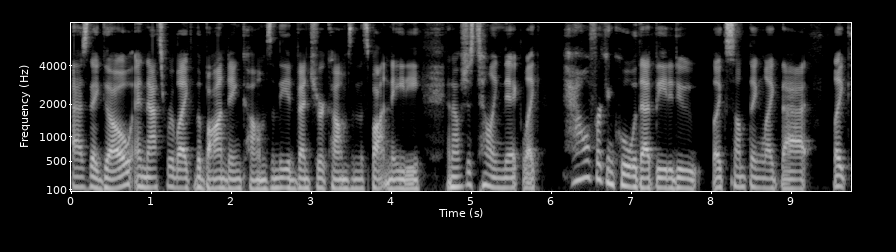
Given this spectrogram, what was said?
as they go and that's where like the bonding comes and the adventure comes and the spontaneity. And i was just telling nick like how freaking cool would that be to do like something like that? Like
